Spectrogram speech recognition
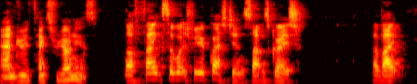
Andrew, thanks for joining us. Well, thanks so much for your questions. That was great. Bye bye.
